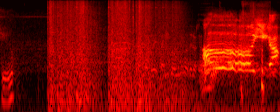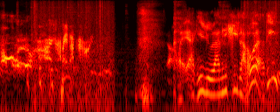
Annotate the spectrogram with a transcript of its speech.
Tío. No está vivo uno de los atacantes. Aquí yo la aniquiladora, tío.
